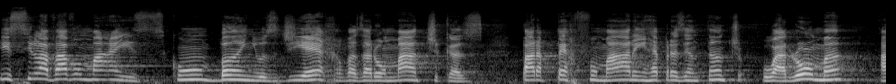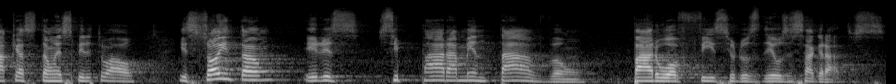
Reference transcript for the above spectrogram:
e se lavavam mais com banhos de ervas aromáticas para perfumarem, representando o aroma à questão espiritual. E só então eles se paramentavam para o ofício dos deuses sagrados.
